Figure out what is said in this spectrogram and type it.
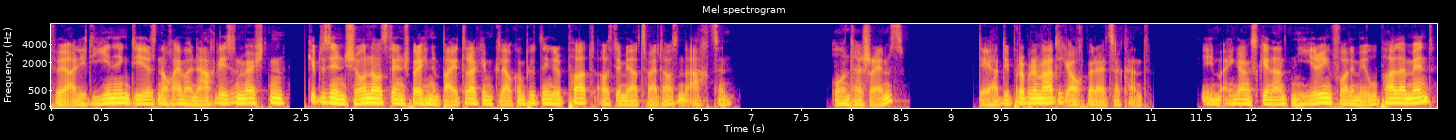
Für alle diejenigen, die es noch einmal nachlesen möchten, gibt es in den Shownotes den entsprechenden Beitrag im Cloud Computing Report aus dem Jahr 2018. Und Herr Schrems? Der hat die Problematik auch bereits erkannt. Im eingangs genannten Hearing vor dem EU-Parlament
